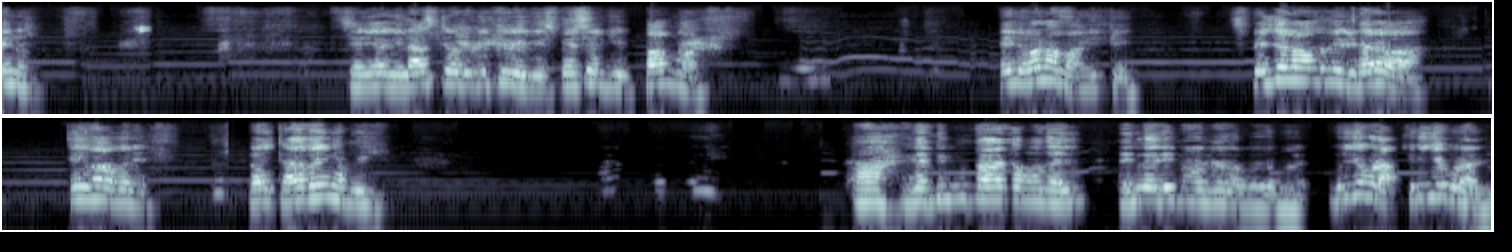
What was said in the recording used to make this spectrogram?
என்ன? சரி ஓகே லாஸ்ட் ஒரு கிஃப்ட் வைக்க ஸ்பெஷல் கிஃப்ட் பாப்பமா? என்ன வேணாமா கிஃப்ட் ஸ்பெஷலா ஒன்று இருக்கு தரவா? சரி வா வரேன் ரைட் அதை வைங்க அப்படி. இதை திருப்பி பார்க்க முதல் என்ன இருக்கு போல பிடிக்க கூடாது பிடிக்க கூடாது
